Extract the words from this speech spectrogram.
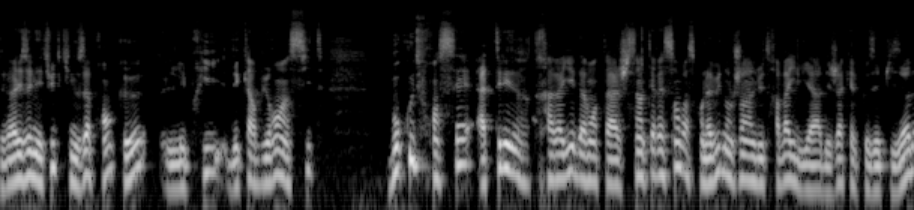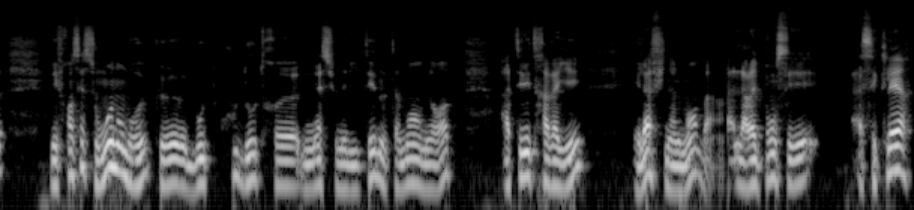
vous avez réalisé une étude qui nous apprend que les prix des carburants incitent beaucoup de Français à télétravailler davantage. C'est intéressant parce qu'on l'a vu dans le journal du travail il y a déjà quelques épisodes. Les Français sont moins nombreux que beaucoup d'autres nationalités, notamment en Europe, à télétravailler. Et là, finalement, ben, la réponse est assez claire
